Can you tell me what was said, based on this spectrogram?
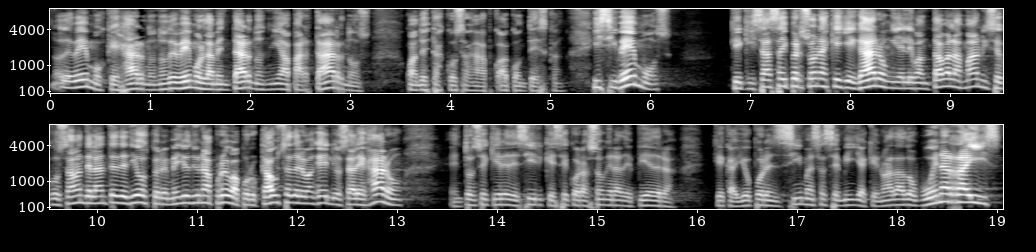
No debemos quejarnos, no debemos lamentarnos ni apartarnos cuando estas cosas acontezcan. Y si vemos que quizás hay personas que llegaron y levantaban las manos y se gozaban delante de Dios, pero en medio de una prueba por causa del Evangelio se alejaron, entonces quiere decir que ese corazón era de piedra, que cayó por encima esa semilla, que no ha dado buena raíz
